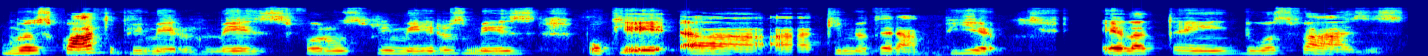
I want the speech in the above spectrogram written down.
meus quatro primeiros meses foram os primeiros meses, porque a, a quimioterapia ela tem duas fases.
